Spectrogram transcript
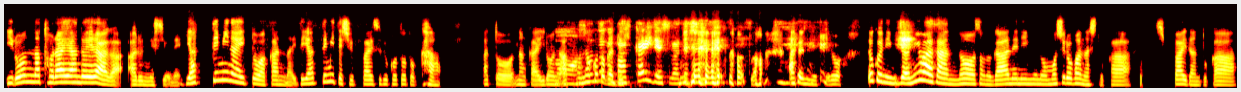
いろんなトライアンドエラーがあるんですよね。やってみないとわかんない。で、やってみて失敗することとか、あと、なんかいろんな、あこんなことができっかりです、私。そうそう、あるんですけど、特にじゃあ、美和さんのそのガーデニングの面白話とか、失敗談とか、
